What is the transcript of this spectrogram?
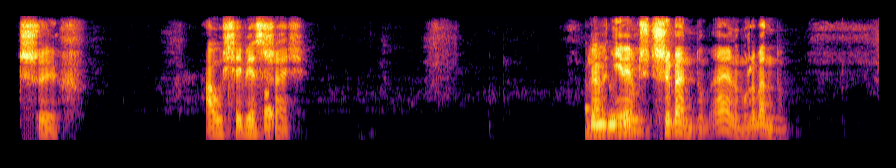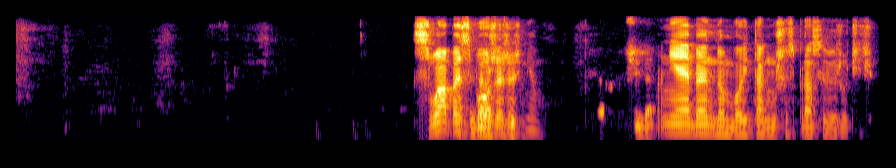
Trzy. A u siebie z O. sześć. A Nawet nie wiem, czy trzy będą. E, no może będą. Słabe zboże żeś miał. Nie będą, bo i tak muszę z prasy wyrzucić.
